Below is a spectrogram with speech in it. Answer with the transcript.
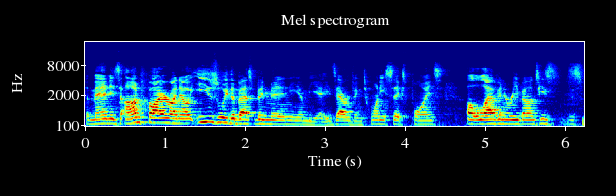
The man is on fire right now, easily the best big man in the NBA. He's averaging 26 points, 11 rebounds. He's just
